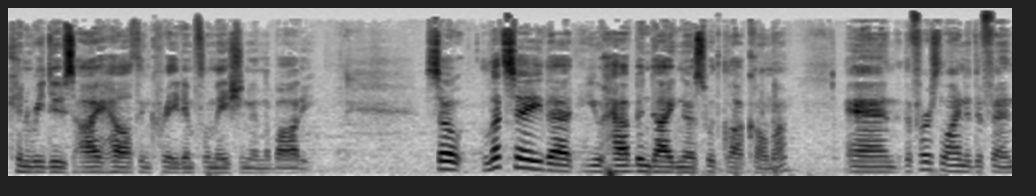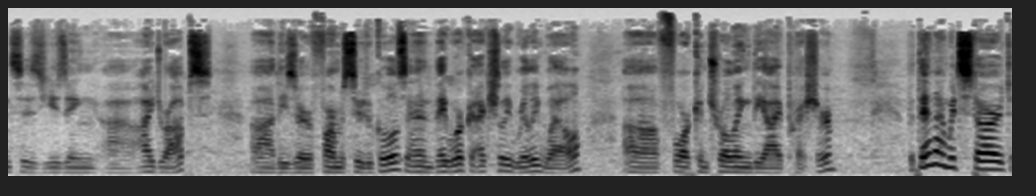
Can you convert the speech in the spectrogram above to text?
can reduce eye health and create inflammation in the body. So let's say that you have been diagnosed with glaucoma, and the first line of defense is using uh, eye drops uh, these are pharmaceuticals, and they work actually really well uh, for controlling the eye pressure. But then I would start,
